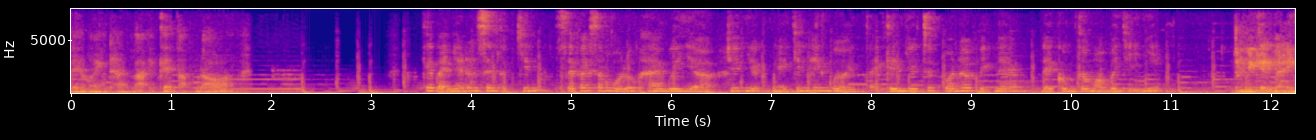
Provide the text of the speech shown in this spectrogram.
để hoàn thành lại cái tập đó các bạn nhớ đón xem tập 9 sẽ phát sóng vào lúc 20 giờ Chủ nhật ngày 9 tháng 10 tại kênh youtube One Hub Việt Nam để cùng tô màu với chị nhé. Tạm biệt các bạn.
